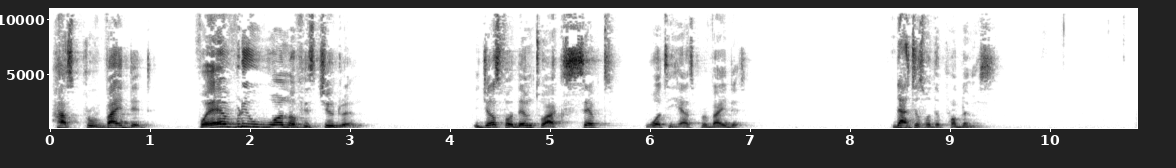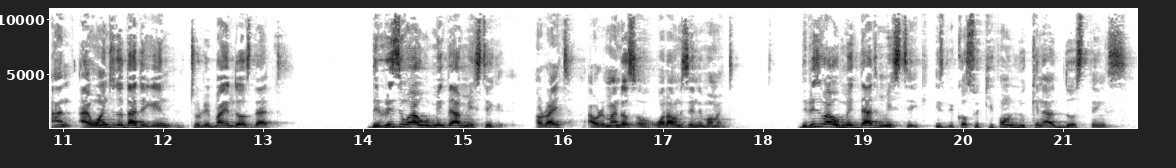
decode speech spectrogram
has provided for every one of his children. Just for them to accept what he has provided. That's just what the problem is. And I want to do that again to remind us that the reason why we make that mistake, all right? I'll remind us of what I want to say in a moment. The reason why we make that mistake is because we keep on looking at those things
